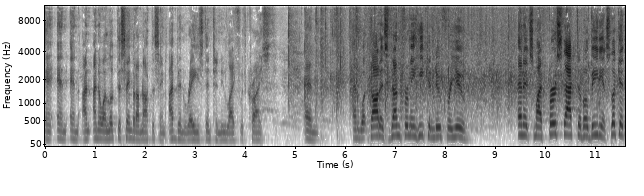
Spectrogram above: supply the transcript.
And, and, and I, I know I look the same, but I'm not the same. I've been raised into new life with Christ. And, and what God has done for me, He can do for you. And it's my first act of obedience. Look at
